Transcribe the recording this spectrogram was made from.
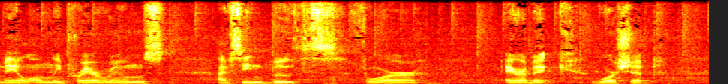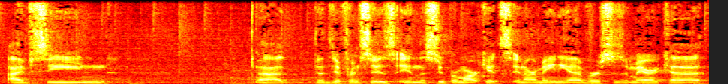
male only prayer rooms. I've seen booths for Arabic worship. I've seen uh, the differences in the supermarkets in Armenia versus America.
